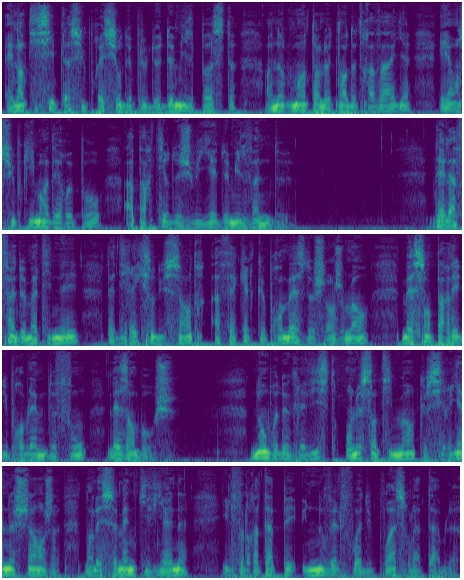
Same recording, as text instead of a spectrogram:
Elle anticipe la suppression de plus de 2000 postes en augmentant le temps de travail et en supprimant des repos à partir de juillet 2022. Dès la fin de matinée, la direction du centre a fait quelques promesses de changement, mais sans parler du problème de fond, les embauches. Nombre de grévistes ont le sentiment que si rien ne change dans les semaines qui viennent, il faudra taper une nouvelle fois du poing sur la table.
